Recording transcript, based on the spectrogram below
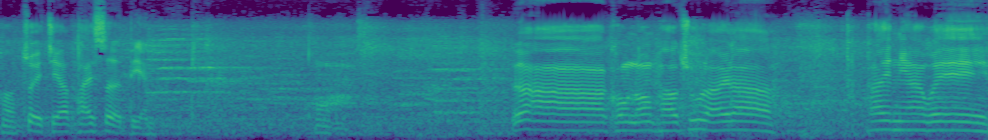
哦，最佳拍摄点。哦，啊，恐龙跑出来了！哎呀喂，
